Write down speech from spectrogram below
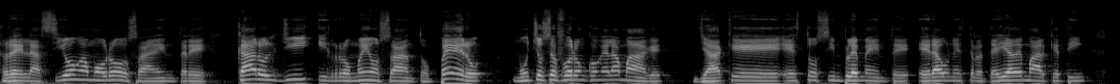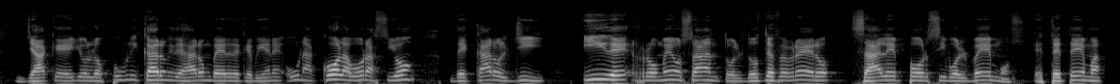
relación amorosa entre Carol G y Romeo Santos, pero muchos se fueron con el amague, ya que esto simplemente era una estrategia de marketing, ya que ellos los publicaron y dejaron ver de que viene una colaboración de Carol G y de Romeo Santos. El 2 de febrero sale por si volvemos este tema,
